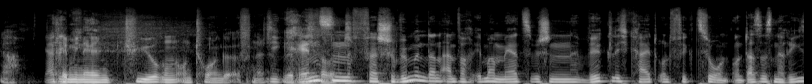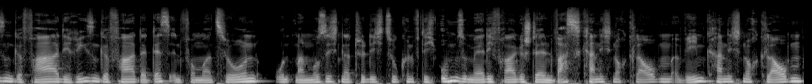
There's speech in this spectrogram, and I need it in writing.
ja, ja, kriminellen Türen und Toren geöffnet. Die Wirklich Grenzen verrückt. verschwimmen dann einfach immer mehr zwischen Wirklichkeit und Fiktion. Und das ist eine Riesengefahr, die Riesengefahr der Desinformation. Und man muss sich natürlich zukünftig umso mehr die Frage stellen, was kann ich noch glauben, wem kann ich noch glauben?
